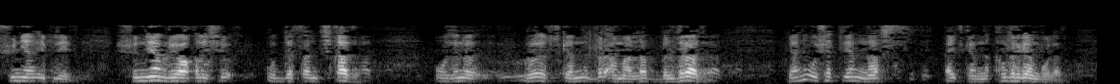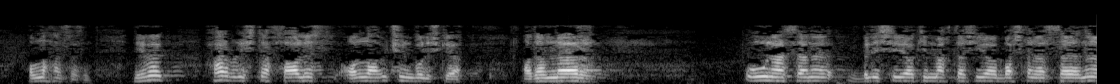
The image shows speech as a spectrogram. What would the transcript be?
shuni ham eplaydi. Shuni ham riyo qilishi uddasidan chiqadi. O'zini ro'za tutganini bir amallab bildiradi. Ya'ni o'sha yerda ham nafs aytganini qildirgan bo'ladi. Olloh asrasin. Demak har bir ishda xolis olloh uchun bo'lishga odamlar u narsani bilishi yoki maqtashi yo boshqa narsani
